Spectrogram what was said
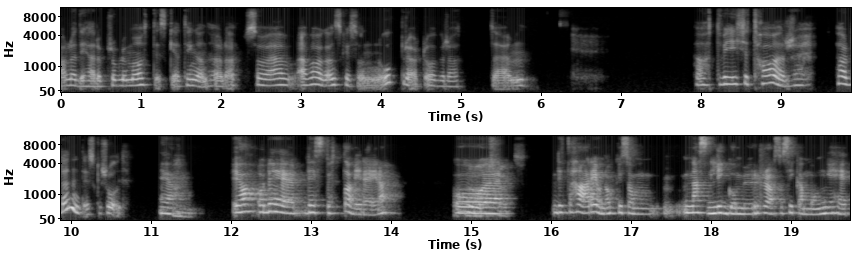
alle de her problematiske tingene her, da. Så jeg, jeg var ganske sånn opprørt over at um, at vi ikke tar, tar den diskusjonen. Ja, Mm. ja og det, det støtter vi deg i, da. Og Ja, eh. Dette her er jo noe som nesten ligger og murrer, så sikkert mange har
